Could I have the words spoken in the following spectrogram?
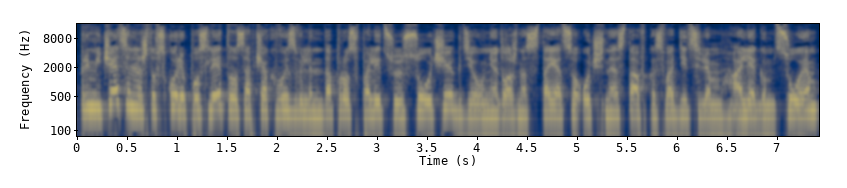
Примечательно, что вскоре после этого Собчак вызвали на допрос в полицию Сочи, где у нее должна состояться очная ставка с водителем Олегом Цоем Цоем.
